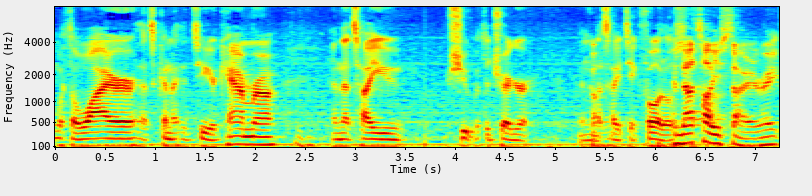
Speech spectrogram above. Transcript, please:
with a wire that's connected to your camera, and that's how you shoot with the trigger, and Got that's it. how you take photos. and that's how you started, right?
